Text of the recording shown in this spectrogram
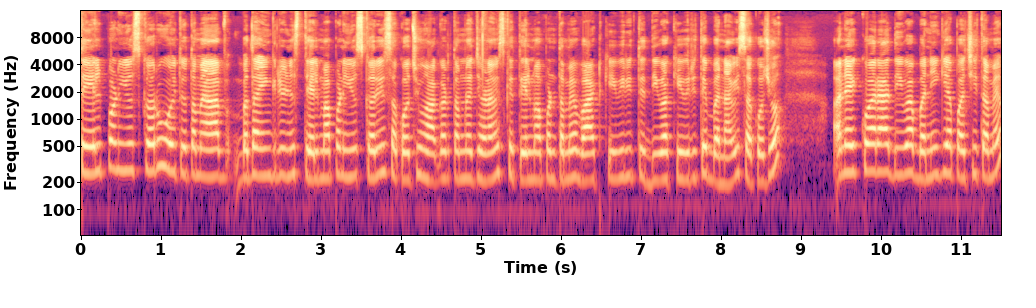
તેલ પણ યુઝ કરવું હોય તો તમે આ બધા ઇન્ગ્રીડિયન્ટ્સ તેલમાં પણ યુઝ કરી શકો છો. હું આગળ તમને જણાવીશ કે તેલમાં પણ તમે વાટ કેવી રીતે, દીવા કેવી રીતે બનાવી શકો છો. અને એકવાર આ દીવા બની ગયા પછી તમે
